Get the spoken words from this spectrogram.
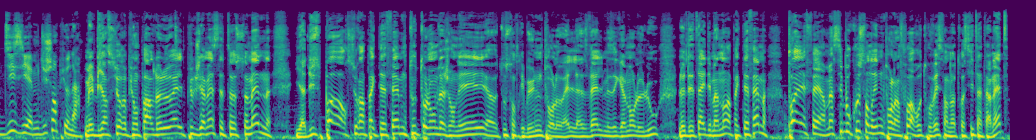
dixièmes du championnat. Mais bien sûr, et puis on parle de l'OL plus que jamais cette semaine. Y a du sport sur Impact FM tout au long de la journée, euh, tous en tribune pour l'OL, l'Asvel, mais également le Loup. Le détail est maintenant impactfm.fr. Merci beaucoup Sandrine pour l'info à retrouver sur notre site internet.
